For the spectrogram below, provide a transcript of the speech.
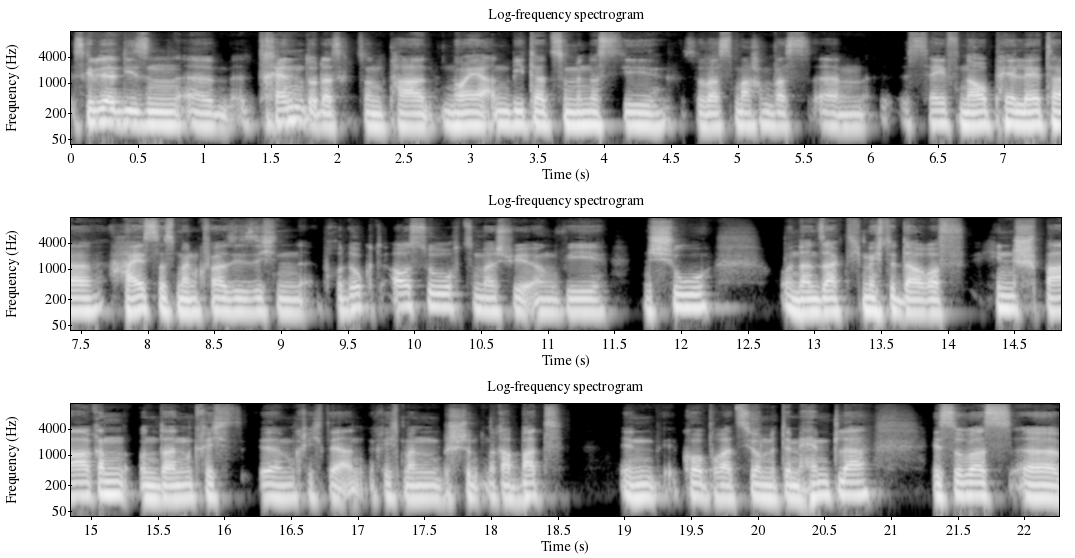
Es gibt ja diesen äh, Trend oder es gibt so ein paar neue Anbieter zumindest, die sowas machen, was ähm, Save Now Pay Later heißt, dass man quasi sich ein Produkt aussucht, zum Beispiel irgendwie einen Schuh und dann sagt, ich möchte darauf hinsparen und dann kriegt, ähm, kriegt, der, kriegt man einen bestimmten Rabatt in Kooperation mit dem Händler. Ist sowas äh,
